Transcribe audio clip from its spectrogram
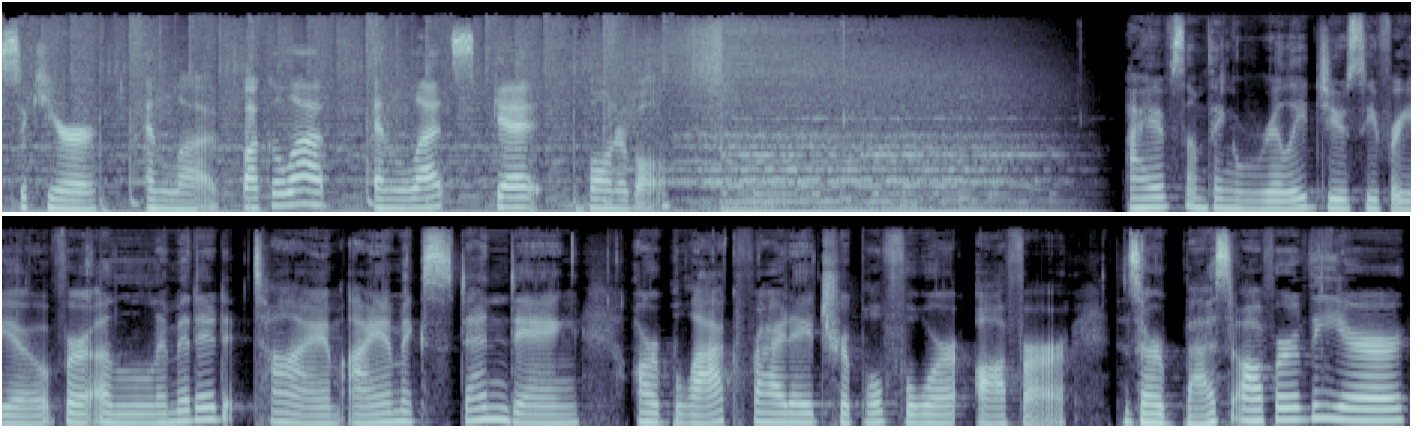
secure, and loved. Buckle up and let's get vulnerable. I have something really juicy for you. For a limited time, I am extending our Black Friday triple four offer. This is our best offer of the year.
